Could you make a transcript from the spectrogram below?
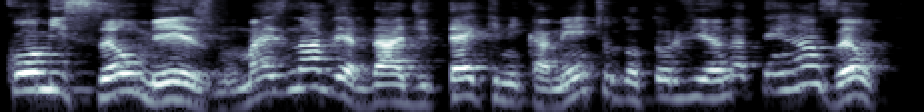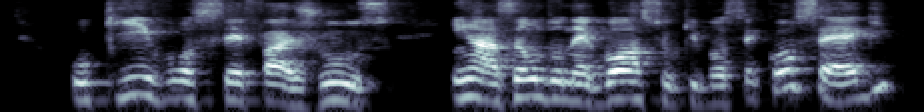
comissão mesmo. Mas, na verdade, tecnicamente, o doutor Viana tem razão. O que você faz jus em razão do negócio que você consegue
